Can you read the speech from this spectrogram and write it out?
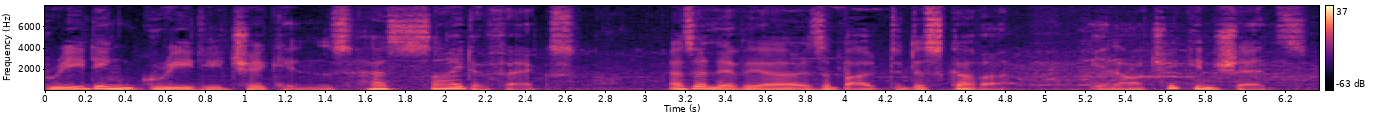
breeding greedy chickens has side effects, as Olivia is about to discover in our chicken sheds.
